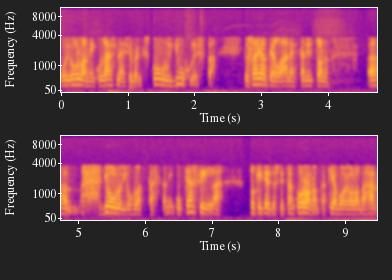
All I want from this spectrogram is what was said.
voi olla niin kuin läsnä esimerkiksi koulujuhlista. Jos ajatellaan, että nyt on joulujuhlat tässä niin kuin käsillä, Toki tietysti tämän koronan takia voi olla vähän,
